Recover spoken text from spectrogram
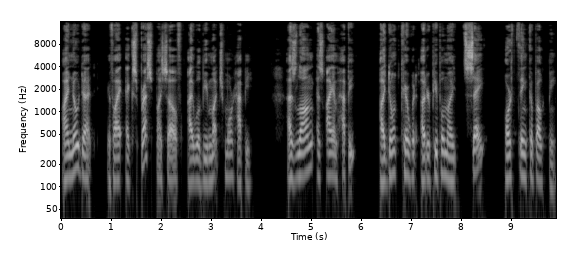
I know that if I express myself, I will be much more happy. As long as I am happy, I don't care what other people might say or think about me.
